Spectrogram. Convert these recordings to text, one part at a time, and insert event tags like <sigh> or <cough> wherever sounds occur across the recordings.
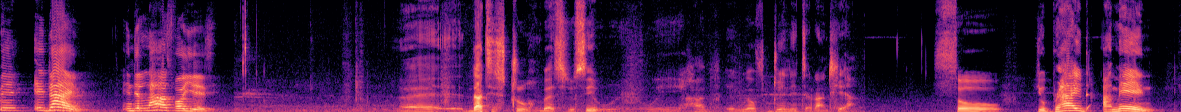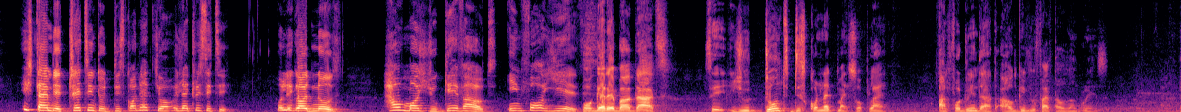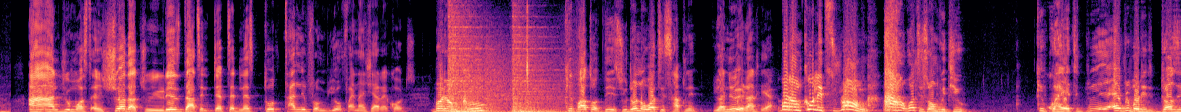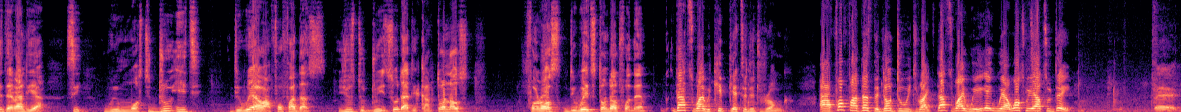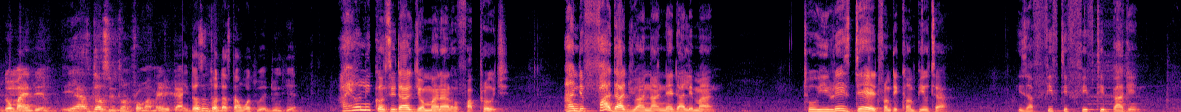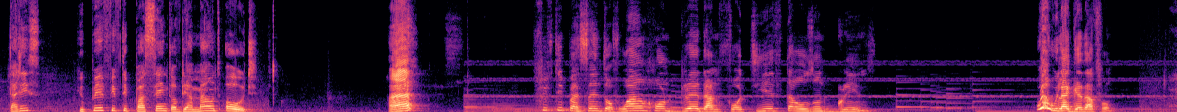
me a dime in the last four years. Uh, that is true, but you see, we, we have a way of doing it around here. So, you bribed Amen each time they threaten to disconnect your electricity. Only God knows how much you gave out in four years. Forget about that. See, you don't disconnect my supply, and for doing that, I'll give you 5,000 grains. And you must ensure that you erase that indebtedness totally from your financial records. But uncle... Keep out of this. You don't know what is happening. You are new around here. But uncle, it's wrong. Ah, what is wrong with you? Keep quiet. Everybody does it around here. See, we must do it the way our forefathers used to do it so that it can turn out for us the way it turned out for them. That's why we keep getting it wrong. Our forefathers, they don't do it right. That's why we, we are what we are today. Uh, don't mind him. He has just returned from America. He doesn't understand what we're doing here. I only considered your manner of approach and the fact that you are an elderly man. To erase debt from the computer is a 50-50 bargain. That is, you pay 50% of the amount owed. Eh? 50% of 148,000 greens. Where will I get that from?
